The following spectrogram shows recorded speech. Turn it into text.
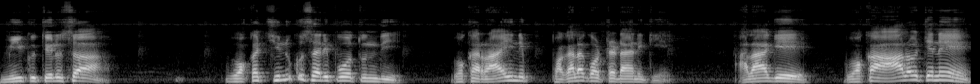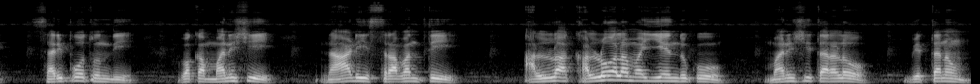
మీకు తెలుసా? ఒక చినుకు సరిపోతుంది ఒక రాయిని పగలగొట్టడానికి. అలాగే ఒక ఆలోచనే సరిపోతుంది. ఒక మనిషి నాడి స్రవంతి అల్ల కల్లోలమయ్యేందుకు మనిషి తలలో విత్తనం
